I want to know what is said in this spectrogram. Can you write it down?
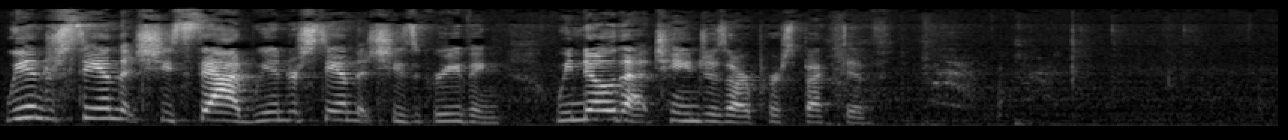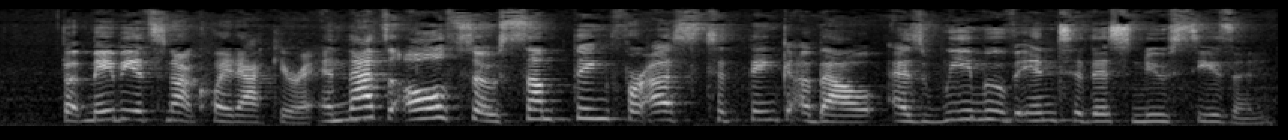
We understand that she's sad. We understand that she's grieving. We know that changes our perspective but maybe it's not quite accurate. And that's also something for us to think about as we move into this new season.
